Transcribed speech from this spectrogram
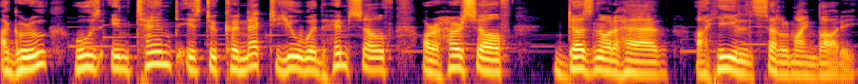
A guru whose intent is to connect you with himself or herself does not have a healed subtle mind body.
